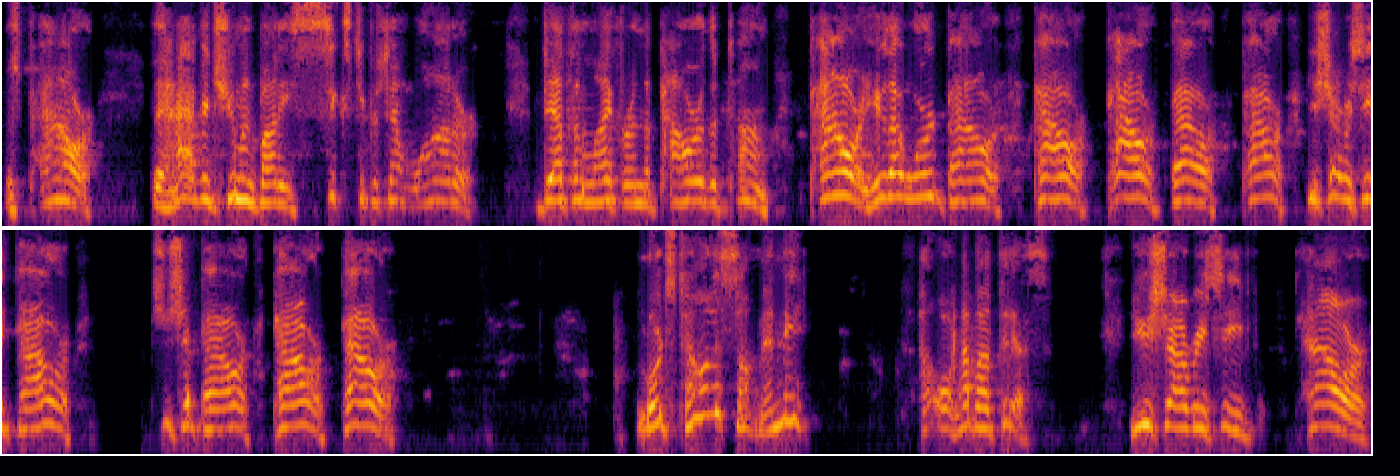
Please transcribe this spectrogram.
There's power. The average human body is 60% water. Death and life are in the power of the tongue. Power. Hear that word? Power. Power. Power. Power. Power. You shall receive power. You shall power. Power. Power. Lord's telling us something, isn't he? How, oh, how about this? You shall receive power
